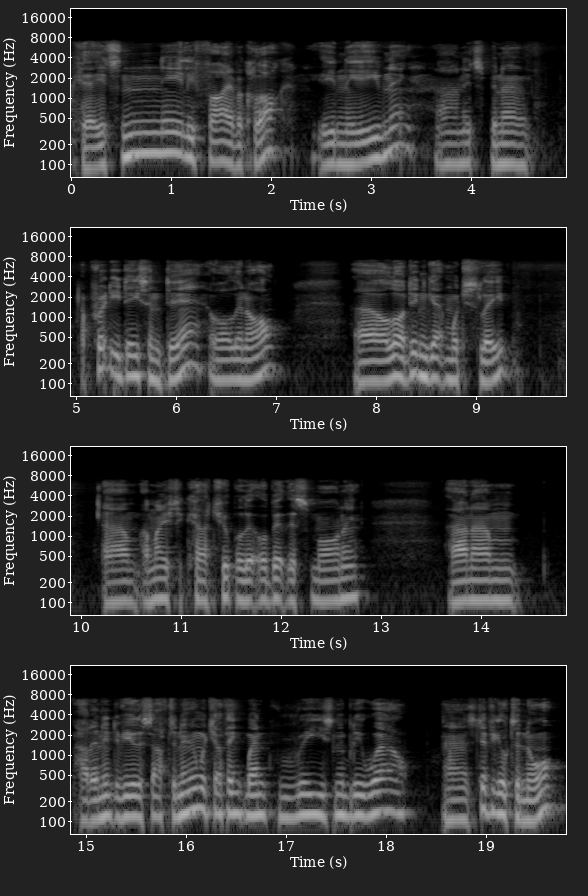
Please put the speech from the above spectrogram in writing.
Okay, it's nearly five o'clock in the evening, and it's been a, a pretty decent day, all in all. Uh, although I didn't get much sleep, um, I managed to catch up a little bit this morning, and um, had an interview this afternoon, which I think went reasonably well. Uh, it's difficult to know,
